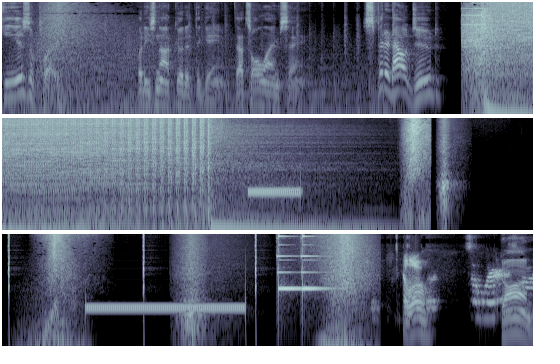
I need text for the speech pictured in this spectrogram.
he is a player, but he's not good at the game. That's all I'm saying. Spit it out, dude. Hello. Don.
